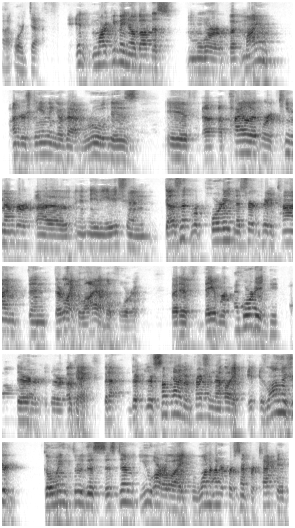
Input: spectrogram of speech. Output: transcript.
uh, or death. And Mark, you may know about this more, but my understanding of that rule is if a, a pilot or a team member uh, in aviation doesn't report it in a certain period of time, then they're like liable for it. But if they report it, they're they're okay. But I, there, there's some kind of impression that like it, as long as you're going through this system, you are like 100% protected.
